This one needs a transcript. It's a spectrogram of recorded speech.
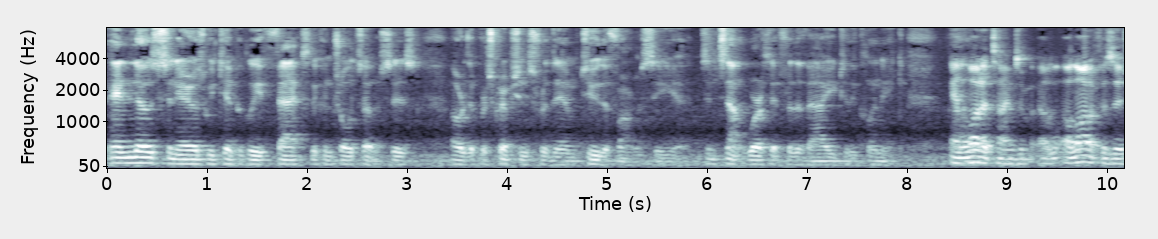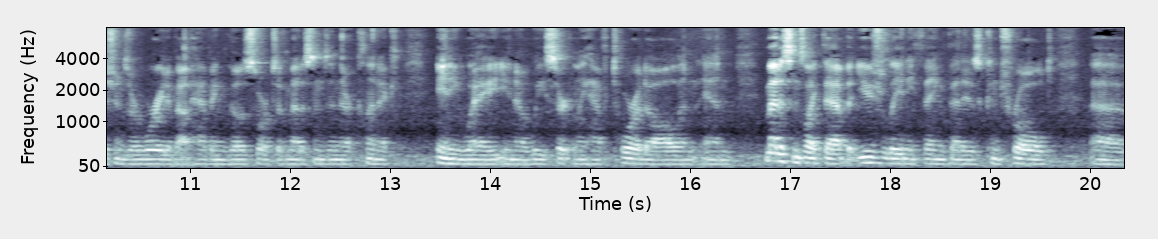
In those scenarios, we typically fax the controlled substances or the prescriptions for them to the pharmacy. It's not worth it for the value to the clinic. And a lot of times, a, a lot of physicians are worried about having those sorts of medicines in their clinic anyway. You know, we certainly have Toradol and, and medicines like that, but usually anything that is controlled, uh,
